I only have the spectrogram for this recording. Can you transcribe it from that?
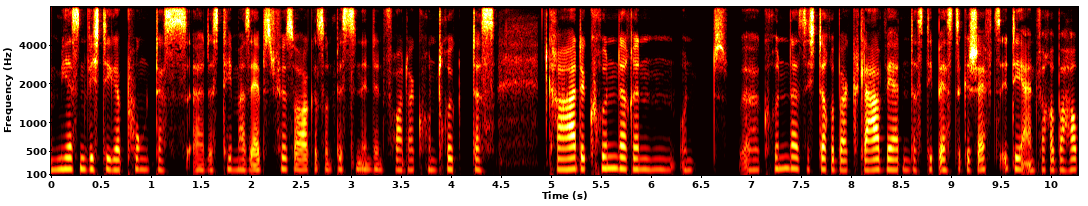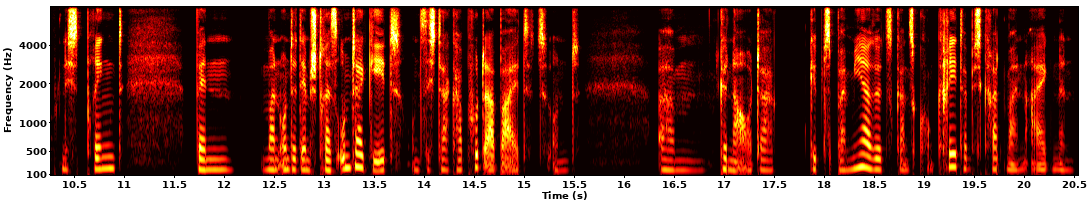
Mir ist ein wichtiger Punkt, dass äh, das Thema Selbstfürsorge so ein bisschen in den Vordergrund rückt, dass gerade Gründerinnen und äh, Gründer sich darüber klar werden, dass die beste Geschäftsidee einfach überhaupt nichts bringt, wenn man unter dem Stress untergeht und sich da kaputt arbeitet. Und ähm, genau, da gibt's bei mir, also jetzt ganz konkret, habe ich gerade meinen eigenen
